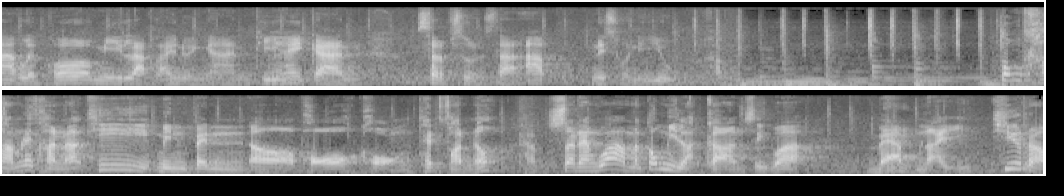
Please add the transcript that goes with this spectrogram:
มากๆเลยเพราะว่ามีหลากหลายหน่วยงานที่ให้การสนับสนุนสตาร์ทอัพในส่วนนี้อยู่ครับ ต้องถามในฐานะที่มินเป็นเออพอของ TED Fund เนาะครับแสดงว่ามันต้องมีหลักการสิว่าแบบไหนที่เรา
